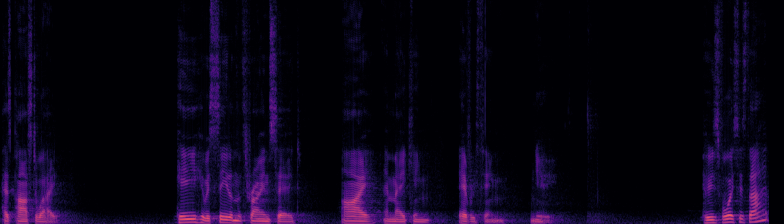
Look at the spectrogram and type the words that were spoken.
has passed away. He who is seated on the throne said, I am making everything new. Whose voice is that?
